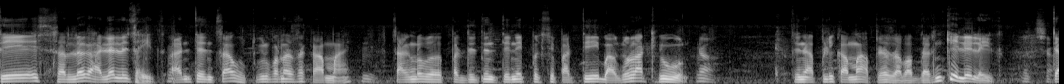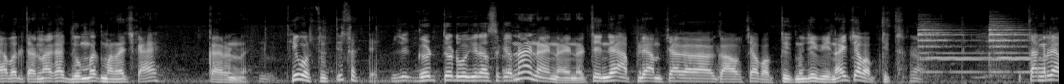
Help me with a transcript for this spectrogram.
ते सल्लग आलेलेच आहेत आणि त्यांचा उत्कृपणाचं काम आहे. चांगल्या पद्धतीने त्याने पक्षपाती बाजूला ठेवून त्याने आपली कामं आपल्या जबाबदारीने केलेली आहेत. त्याबद्दल त्यांना काय दुमत म्हणायची काय कारण नाही. ही वस्तू ती सत्य आहे. म्हणजे गट तट वगैरे असं काय नाही नाही नाही नाही. त्यांनी आपल्या आमच्या गावच्या बाबतीत म्हणजे विनायच्या बाबतीत. चांगल्या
